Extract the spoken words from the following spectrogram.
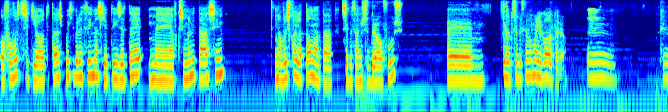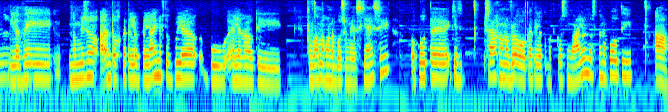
ο φόβος της οικειότητας που έχει βρεθεί να σχετίζεται με αυξημένη τάση να βρίσκω αλατώματα σε πιθανούς συντρόφους ε, και να τους εμπιστεύομαι λιγότερο. Μμμ. Ναι. Δηλαδή, νομίζω, αν το έχω καταλάβει καλά, είναι αυτό που, λέω, που έλεγα ότι φοβάμαι εγώ να μπω σε μια σχέση, οπότε και ψάχνω να βρω κάτι ελαττωματικό στον άλλον, ώστε να πω ότι «Α,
